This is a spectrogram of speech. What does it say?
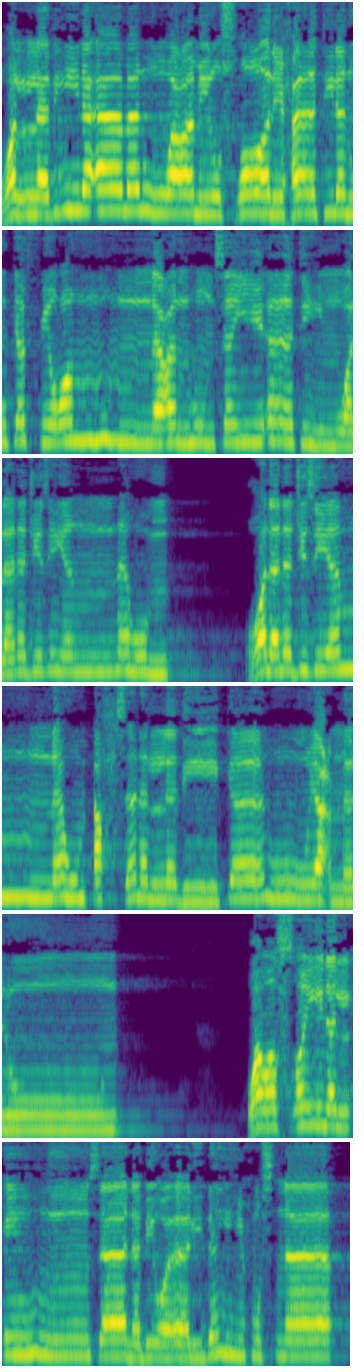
والذين آمنوا وعملوا الصالحات لنكفرن عنهم سيئاتهم ولنجزينهم ولنجزينهم أحسن الذي كانوا يعملون. ووصينا الإنسان بوالديه حسناً.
